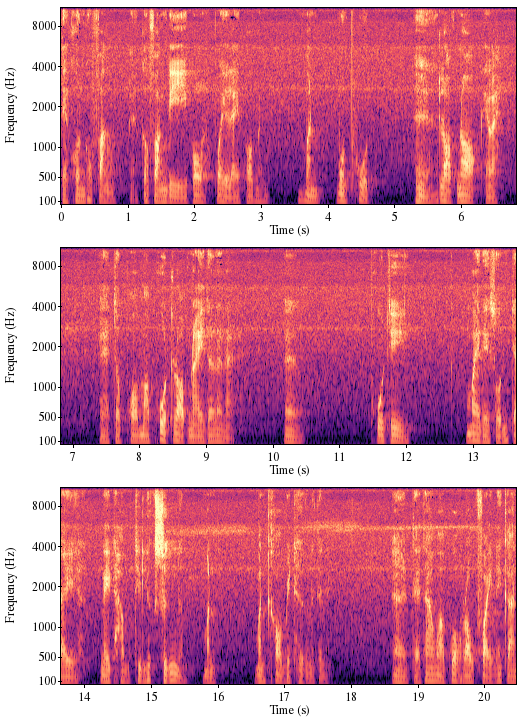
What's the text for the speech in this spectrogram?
แต่คนก็ฟังก็ฟังดี เพราะเพราะอะไรเพราะมันมันมันพูดรอบนอกใช่ไหมแต่พอมาพูดรอบในเท่านั้นนะผู้ที่ไม่ได้สนใจในธรรมที่ลึกซึ้งนี่ยมันมันเข้าไปถึงนะแต่นี่แต่ถ้าว่าพวกเราใฝ่ในการ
